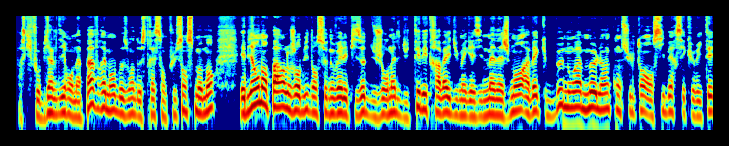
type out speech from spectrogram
Parce qu'il faut bien le dire, on n'a pas vraiment besoin de stress en plus en ce moment. Eh bien, on en parle aujourd'hui dans ce nouvel épisode du journal du télétravail du magazine Management avec Benoît Melin, consultant en cybersécurité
